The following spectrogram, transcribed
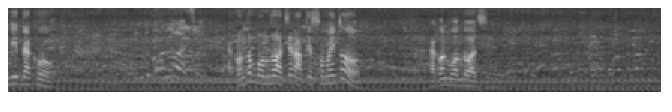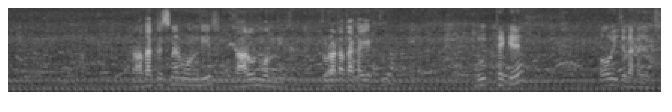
মন্দির দেখো। এখন তো বন্ধ আছে, রাতের সময় তো। এখন বন্ধ আছে। রাধাকৃষ্ণের মন্দির, দারুণ মন্দির। চূড়াটা দেখাই একটু। দূর থেকে ওই যে দেখা যাচ্ছে।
